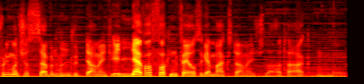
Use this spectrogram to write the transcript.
pretty much just 700 damage. It never fucking fails to get max damage, that attack. Mm-hmm.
